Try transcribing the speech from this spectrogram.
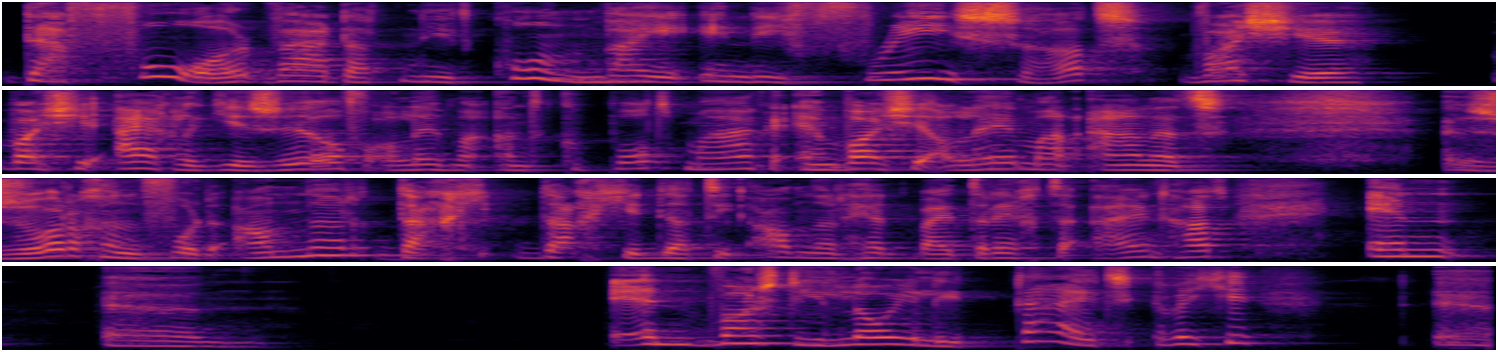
daarvoor, waar dat niet kon, waar je in die freeze zat, was je, was je eigenlijk jezelf alleen maar aan het kapot maken en was je alleen maar aan het zorgen voor de ander. Dacht, je dat die ander het bij het rechte eind had. En, uh, en was die loyaliteit, weet je, uh,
